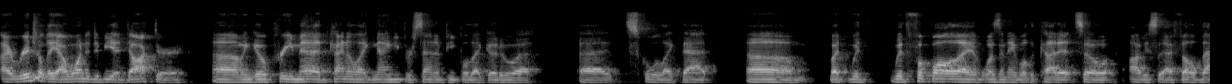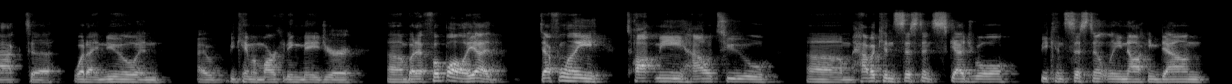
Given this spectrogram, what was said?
I originally I wanted to be a doctor um, and go pre med, kind of like ninety percent of people that go to a, a school like that. Um, but with with football, I wasn't able to cut it, so obviously I fell back to what I knew, and I became a marketing major. Um, but at football, yeah, definitely taught me how to um, have a consistent schedule, be consistently knocking down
